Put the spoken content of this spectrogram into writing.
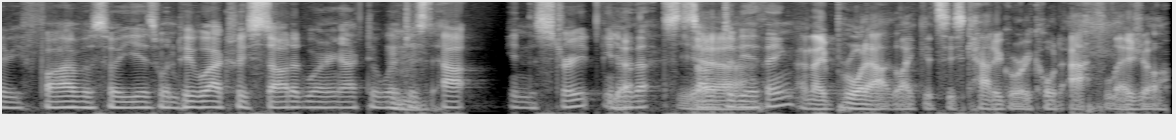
maybe five or so years when people actually started wearing activewear Mhm. just out in the street. You Yeah. know, that started to be a thing. And they brought out like it's this category called athleisure.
